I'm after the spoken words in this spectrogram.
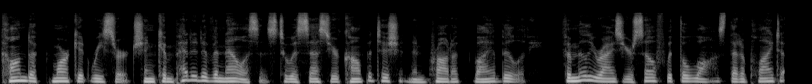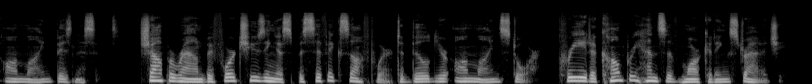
Conduct market research and competitive analysis to assess your competition and product viability. Familiarize yourself with the laws that apply to online businesses. Shop around before choosing a specific software to build your online store. Create a comprehensive marketing strategy.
